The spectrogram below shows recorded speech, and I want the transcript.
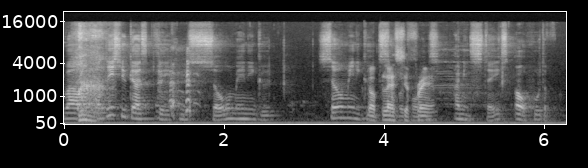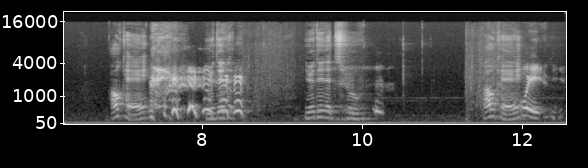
Well, at least you guys gave me so many good, so many good. God bless your friend. I mean steaks. Oh, who the? Okay, you did it. You did it too. Okay. Wait,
